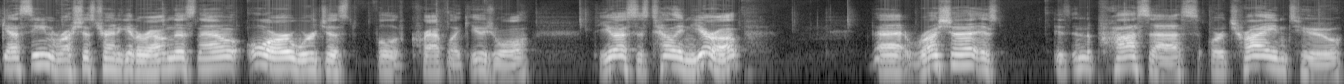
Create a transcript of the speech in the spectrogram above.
guessing Russia's trying to get around this now or we're just full of crap like usual. The U.S. is telling Europe that Russia is is in the process or trying to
